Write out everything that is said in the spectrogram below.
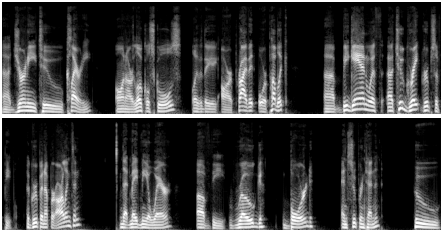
uh, journey to clarity on our local schools, whether they are private or public, uh, began with uh, two great groups of people. A group in Upper Arlington that made me aware of the rogue board and superintendent who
